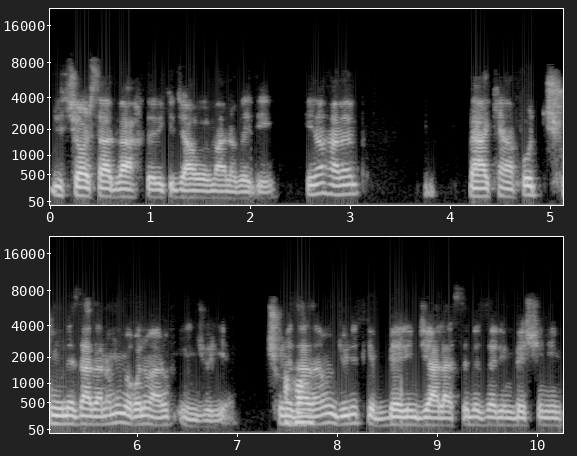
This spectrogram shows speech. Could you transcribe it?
24 ساعت وقت داری که جواب منو بدی. اینا همه بکنفورد چونه زدنمون به قول معروف اینجوریه. چونه زدنمون اینجوری نیست که بریم جلسه بذاریم بشینیم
